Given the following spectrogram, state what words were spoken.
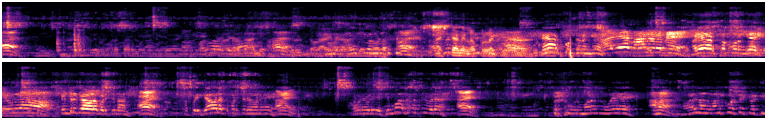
அது அதே வானரமே. அடே அற்பக்குறுங்க இவ்வளோ. என்று கேவலப்படுத்தினான் அப்படி கேவலப்படுத்தினவனே அவனுடைய சிம்மாசனத்தை விட ஒரு மடங்கு உயரே வாழ்நாள் கட்டி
